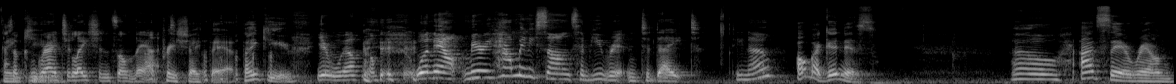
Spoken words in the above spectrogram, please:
Thank so congratulations you. on that. I appreciate that. Thank you. You're welcome. well, now, Mary, how many songs have you written to date? Do you know? Oh my goodness. Oh, I'd say around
